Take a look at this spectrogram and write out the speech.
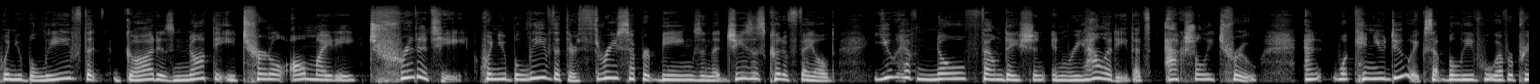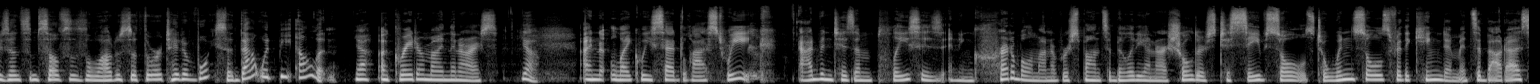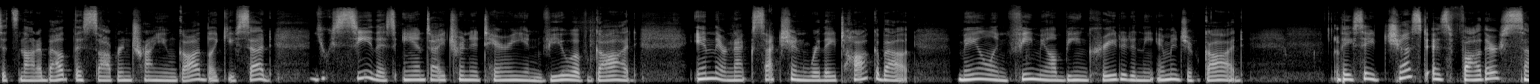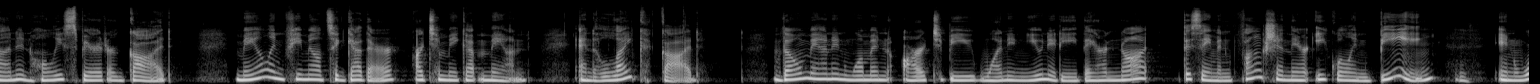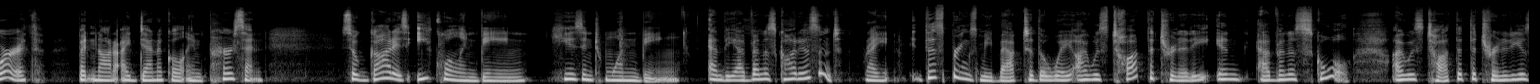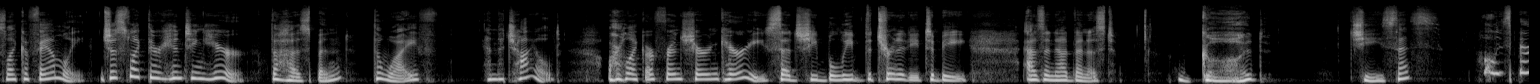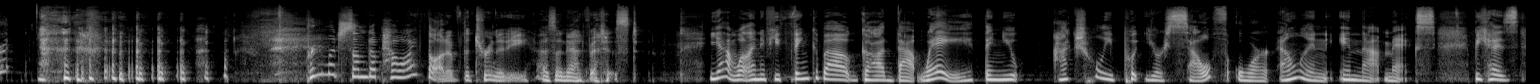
when you believe that God is not the eternal almighty Trinity, when you believe that they're three separate beings and that Jesus could have failed, you have no foundation in reality that's actually true. And what can you do except believe whoever presents themselves as the loudest authoritative voice? And that would be Ellen. Yeah, a greater mind than ours. Yeah. And like we said last week, Adventism places an incredible amount of responsibility on our shoulders to save souls, to win souls for the kingdom. It's about us. It's not about this sovereign triune God, like you said. You see this anti Trinitarian view of God in their next section where they talk about male and female being created in the image of God. They say, just as Father, Son, and Holy Spirit are God, male and female together are to make up man. And like God, Though man and woman are to be one in unity, they are not the same in function. They are equal in being, mm. in worth, but not identical in person. So God is equal in being, He isn't one being. And the Adventist God isn't. Right. This brings me back to the way I was taught the Trinity in Adventist school. I was taught that the Trinity is like a family, just like they're hinting here the husband, the wife, and the child. or like our friend Sharon Carey said she believed the Trinity to be as an Adventist God, Jesus, Holy Spirit. Pretty much summed up how I thought of the Trinity as an Adventist. Yeah, well, and if you think about God that way, then you actually put yourself or Ellen in that mix because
